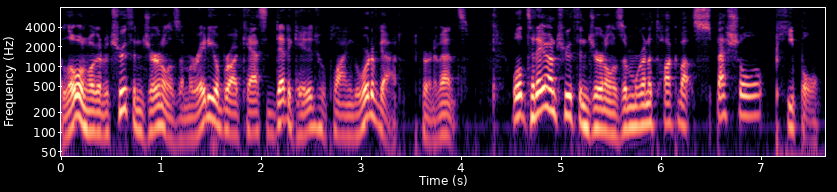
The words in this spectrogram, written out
Hello and welcome to Truth in Journalism, a radio broadcast dedicated to applying the Word of God to current events. Well, today on Truth in Journalism, we're going to talk about special people.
